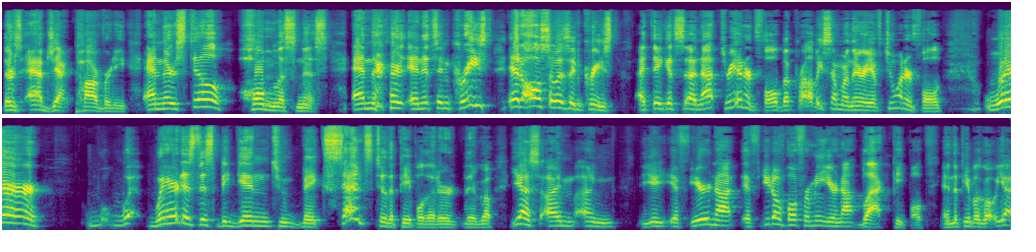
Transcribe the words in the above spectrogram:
there's abject poverty and there's still homelessness and there and it's increased. It also has increased i think it's uh, not 300 fold but probably somewhere in the area of 200 fold where wh- where does this begin to make sense to the people that are they go yes i'm i'm if you're not if you don't vote for me you're not black people. And the people go yeah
